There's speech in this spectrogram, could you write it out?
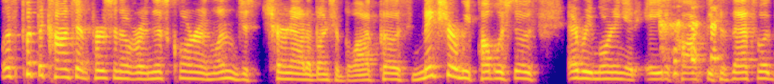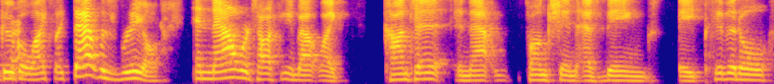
let's put the content person over in this corner and let them just churn out a bunch of blog posts and make sure we publish those every morning at eight o'clock because that's what Google likes. Like that was real. And now we're talking about like content and that function as being a pivotal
